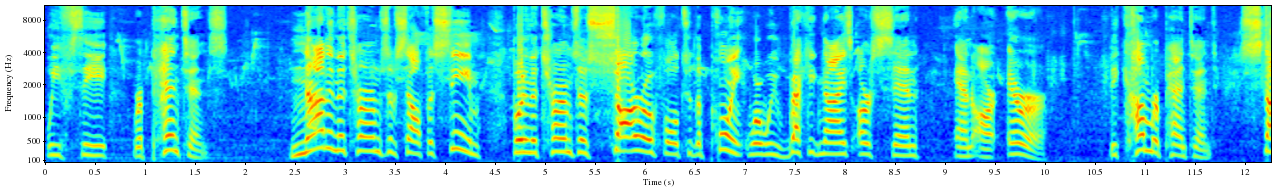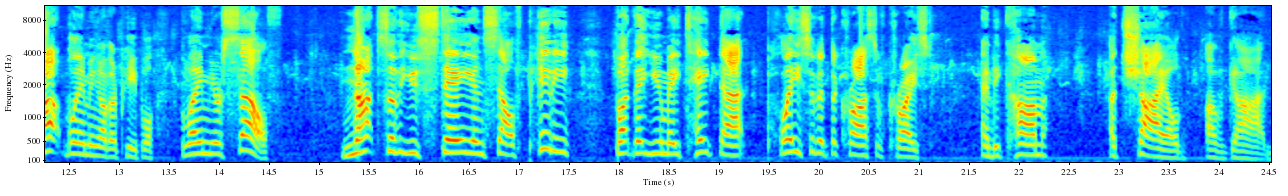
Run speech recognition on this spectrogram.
we see repentance not in the terms of self esteem, but in the terms of sorrowful to the point where we recognize our sin and our error. Become repentant. Stop blaming other people. Blame yourself. Not so that you stay in self pity, but that you may take that, place it at the cross of Christ, and become a child of God.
